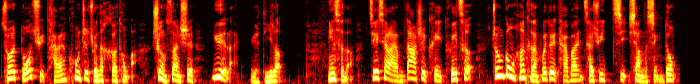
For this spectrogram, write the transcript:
从而夺取台湾控制权的合同啊，胜算是越来越低了。因此呢，接下来我们大致可以推测，中共很可能会对台湾采取几项的行动。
